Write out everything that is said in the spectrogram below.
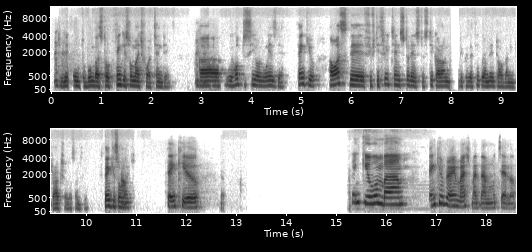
to Mhm. listen to Bumba's talk, thank you so much for attending. Mhm. Uh, we hope to see you on Wednesday. Thank you. I'll ask the 5310 students to stick around because I think we're meant to have an interaction or something. Thank you so Oh. much. Thank you. Thank you, Wumba. Thank you very much, Madam Mutelo.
